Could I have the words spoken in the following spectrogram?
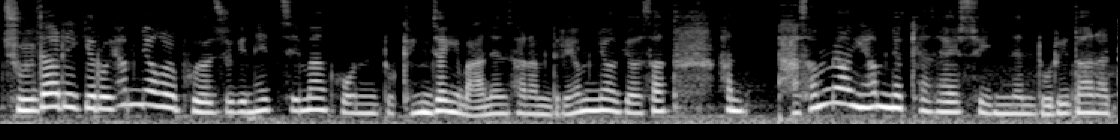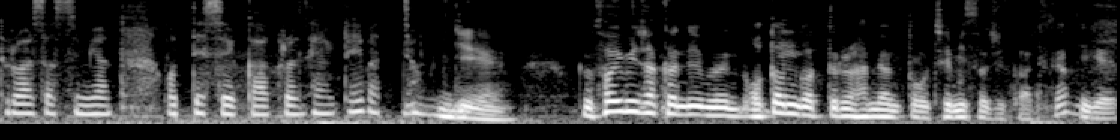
줄다리기로 협력을 보여주긴 했지만 그거는 또 굉장히 많은 사람들의 협력이어서 한 다섯 명이 협력해서 할 수 있는 놀이도 하나 들어왔었으면 어땠을까 그런 생각도 해봤죠. 예. 그 서유미 작가님은 어떤 것들을 하면 또 재밌어질 것 같으세요? 이게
